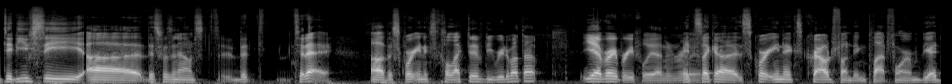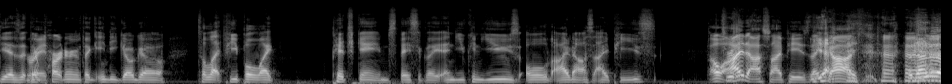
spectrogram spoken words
did you see uh, this was announced th- today? Uh, the Square Enix Collective. Do you read about that? Yeah, very briefly. I didn't really. It's like a Square Enix crowdfunding platform. The idea is that Great. they're partnering with like Indiegogo to let people like pitch games basically, and you can use old Eidos IPs. Oh, True. Eidos IPs. Thank Yeah. God. but none of the,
